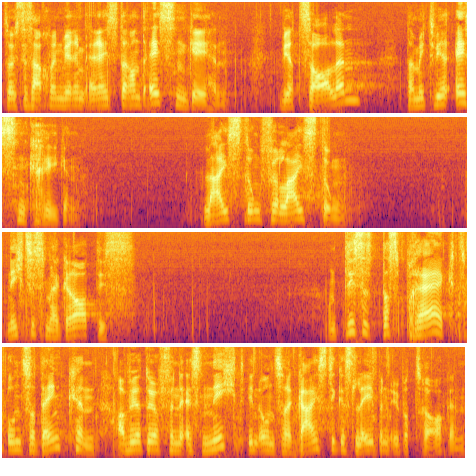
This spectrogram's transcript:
So ist es auch, wenn wir im Restaurant essen gehen. Wir zahlen, damit wir Essen kriegen. Leistung für Leistung. Nichts ist mehr gratis. Und dieses, das prägt unser Denken, aber wir dürfen es nicht in unser geistiges Leben übertragen.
